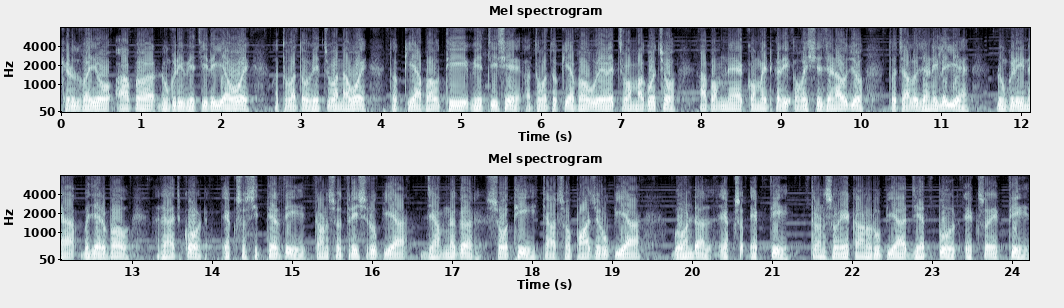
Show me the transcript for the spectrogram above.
ખેડૂત ભાઈઓ આપ ડુંગળી વેચી રહ્યા હોય અથવા તો વેચવાના હોય, તો કયા ભાવથી વેચી છે અથવા તો કયા ભાવ વેચવા માગો છો, આપ અમને કોમેન્ટ કરી અવશ્ય જણાવજો. તો ચાલો જાણી લઈએ. ડુંગળીના બજાર ભાવ રાજકોટ એકસો સિત્તેરથી ત્રણસો ત્રીસ રૂપિયા, જામનગર સોથી ચારસો પાંચ રૂપિયા, ગોંડલ એકસો એકથી ત્રણસો એકાણું રૂપિયા, જેતપુર એકસો એકથી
